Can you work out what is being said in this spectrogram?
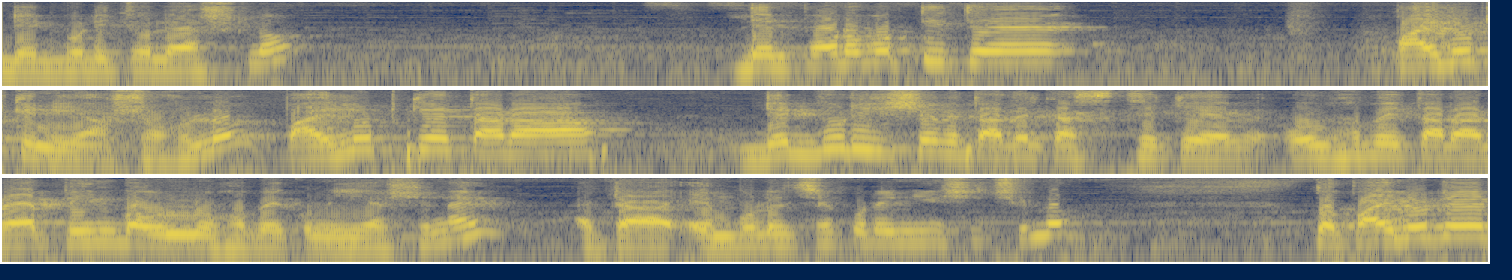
ডেড বডি চলে আসলো। দেন পরবর্তীতে পাইলটকে নিয়ে আসা হলো। পাইলটকে তারা ডেড বডি হিসেবে তাদের কাছ থেকে ওইভাবে তারা র্যাপিং বা অন্যভাবে নিয়ে আসে নাই। একটা অ্যাম্বুলেন্সে করে নিয়ে এসেছিল। তো পাইলটের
